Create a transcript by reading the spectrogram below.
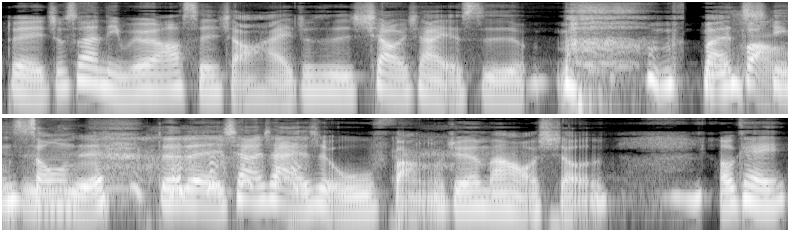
对，就算你没有要生小孩，就是笑一下也是 蛮轻松的，对对，笑一下也是无妨，我觉得蛮好笑的。OK，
